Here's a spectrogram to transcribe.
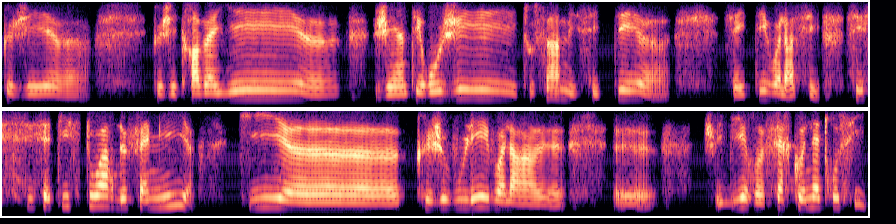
que j'ai que j'ai travaillé, euh, j'ai interrogé et tout ça, mais c'était euh, ça a été voilà, c'est c'est c'est cette histoire de famille qui euh, que je voulais voilà, euh, euh, je vais dire faire connaître aussi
